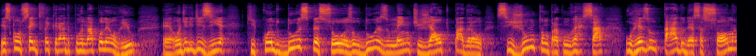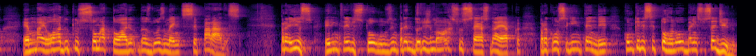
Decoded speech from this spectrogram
Esse conceito foi criado por Napoleão Hill, é, onde ele dizia que quando duas pessoas ou duas mentes de alto padrão se juntam para conversar, o resultado dessa soma é maior do que o somatório das duas mentes separadas. Para isso, ele entrevistou um dos empreendedores de maior sucesso da época para conseguir entender como que ele se tornou bem-sucedido.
